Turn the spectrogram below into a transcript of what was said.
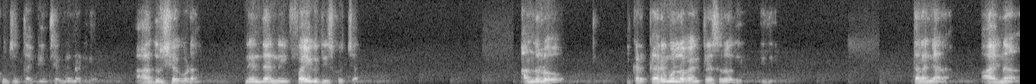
కొంచెం తగ్గించండి అని అడిగారు. ఆ దృశ్య కూడా నేను దాన్ని ఫైవ్కి తీసుకొచ్చాను. అందులో ఇక్కడ కరిముల్ల వెంకటేశ్వరది ఇది. తెలంగాణ. ఆయన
